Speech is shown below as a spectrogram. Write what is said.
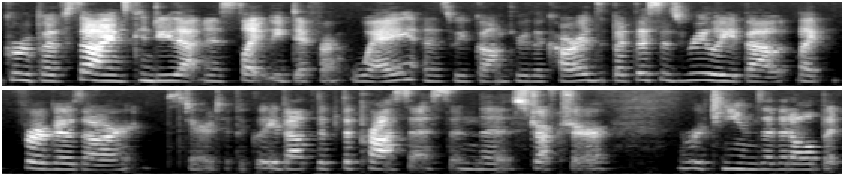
group of signs can do that in a slightly different way as we've gone through the cards but this is really about like virgos are stereotypically about the, the process and the structure the routines of it all but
